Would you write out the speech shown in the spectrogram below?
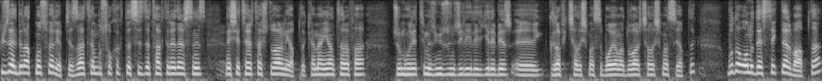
güzel bir atmosfer yapacağız. Zaten bu sokakta siz de takdir edersiniz. Neşet Ertaş duvarını yaptık. Hemen yan tarafa Cumhuriyetimizin 100. yılı ile ilgili bir e, grafik çalışması, boyama, duvar çalışması yaptık. Bu da onu destekler BAP'ta.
